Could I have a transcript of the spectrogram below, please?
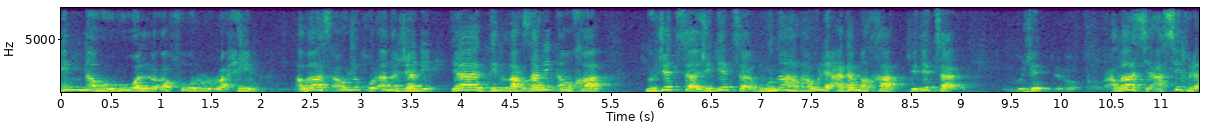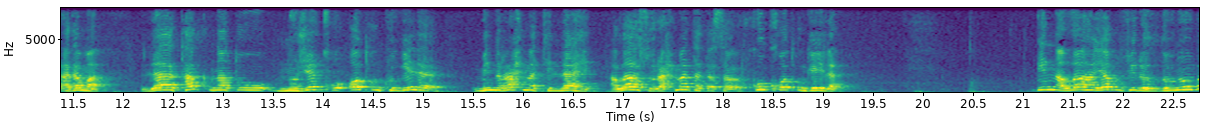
إنه هو الغفور الرحيم. الله أسأل القرآن جاني يا دي اللحظالين أو خا. نجدسا جديتسا مناها هولي عدم خا. جديتسا جد الله سيعسيت العدم لا تقنطوا نجد قوت كجيل من رحمة الله. الله سو رحمته تسا خوك قوت إن الله يغفر الذنوب.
